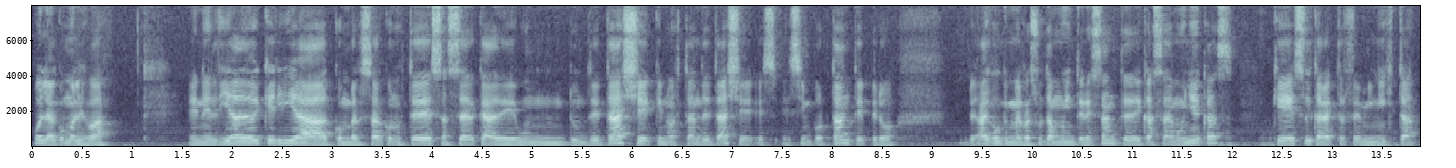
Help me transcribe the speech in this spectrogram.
Hola, ¿cómo les va? En el día de hoy quería conversar con ustedes acerca de un, de un detalle que no es tan detalle, es, importante, pero algo que me resulta muy interesante de Casa de Muñecas, que es el carácter feminista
